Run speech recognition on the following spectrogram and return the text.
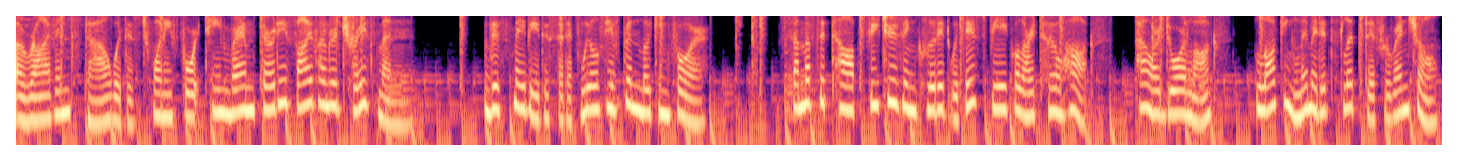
Arrive in style with this 2014 Ram 3500 Tradesman. This may be the set of wheels you've been looking for. Some of the top features included with this vehicle are tow hooks, power door locks, locking limited slip differential,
